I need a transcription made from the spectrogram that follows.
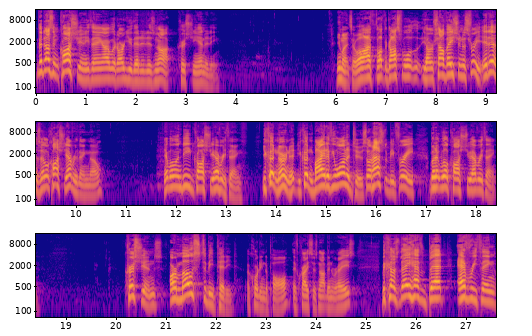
If it doesn't cost you anything, I would argue that it is not Christianity. You might say, well, I thought the gospel or salvation is free. It is. It'll cost you everything, though. It will indeed cost you everything. You couldn't earn it, you couldn't buy it if you wanted to, so it has to be free, but it will cost you everything. Christians are most to be pitied, according to Paul, if Christ has not been raised, because they have bet everything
